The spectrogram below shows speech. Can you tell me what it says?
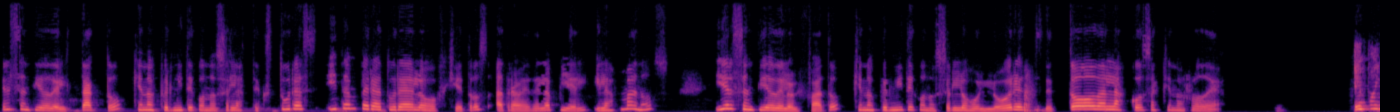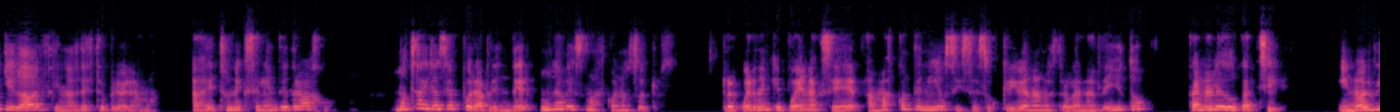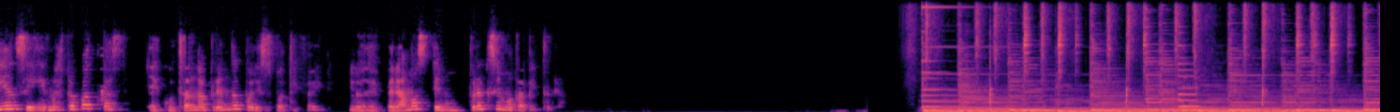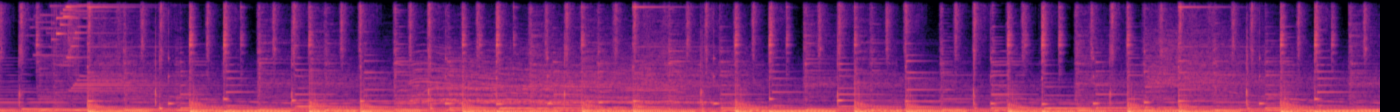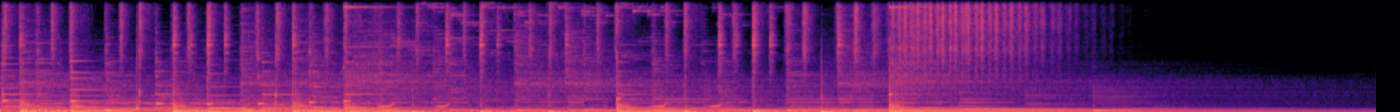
El sentido del tacto, que nos permite conocer las texturas y temperatura de los objetos a través de la piel y las manos. Y el sentido del olfato, que nos permite conocer los olores de todas las cosas que nos rodean. Hemos llegado al final de este programa. Has hecho un excelente trabajo. Muchas gracias por aprender una vez más con nosotros. Recuerden que pueden acceder a más contenido si se suscriben a nuestro canal de YouTube, Canal Educa Chile. Y no olviden seguir nuestro podcast, Escuchando Aprendo por Spotify. Los esperamos en un próximo capítulo.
